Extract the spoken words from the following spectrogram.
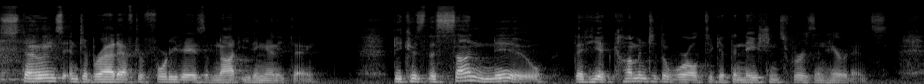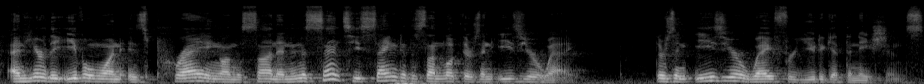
stones into bread after 40 days of not eating anything. Because the Son knew that he had come into the world to get the nations for his inheritance. And here the evil one is preying on the Son. And in a sense, he's saying to the Son, Look, there's an easier way. There's an easier way for you to get the nations.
